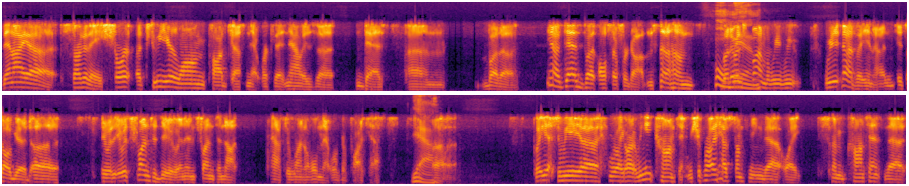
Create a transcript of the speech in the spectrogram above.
then I uh, started a short, a two-year-long podcast network that now is uh, dead, um, but uh, you know, dead but also forgotten. um, Oh, but it was fun. But we we we no, but, you know, it's all good. Uh, it was it was fun to do, and then fun to not have to run a whole network of podcasts. Yeah. Uh, but yeah, so we uh, we're like, all right, we need content. We should probably have something that like some content that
